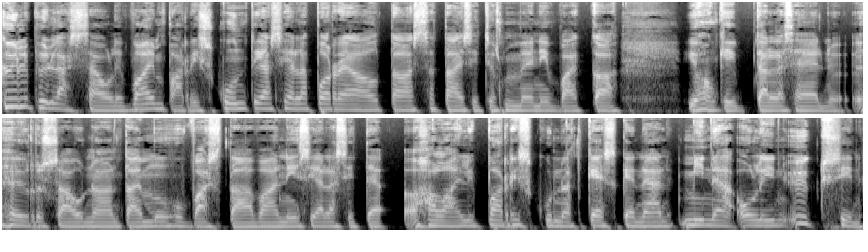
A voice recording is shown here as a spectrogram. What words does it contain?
Kylpylässä oli vain pariskuntia siellä porealtaassa, tai sitten jos mä menin vaikka johonkin tällaiseen höyrysaunaan tai muuhun vastaavaan, niin siellä sitten halaili pariskunnat keskenään. Minä olin yksin.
